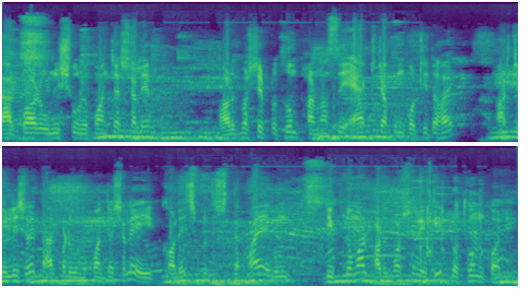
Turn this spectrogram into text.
তারপর উনিশশো উনপঞ্চাশ সালে ভারতবর্ষের প্রথম ফার্মাসি অ্যাক্ট যখন গঠিত হয়, আটচল্লিশ সালে, তারপরে উনপঞ্চাশ সালে এই কলেজ প্রতিষ্ঠিত হয় এবং ডিপ্লোমার ভারতবর্ষের এটি প্রথম কলেজ।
